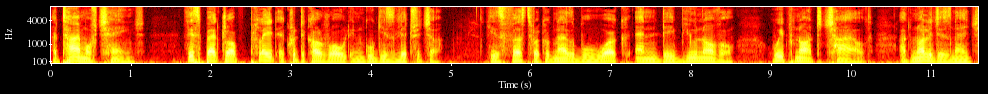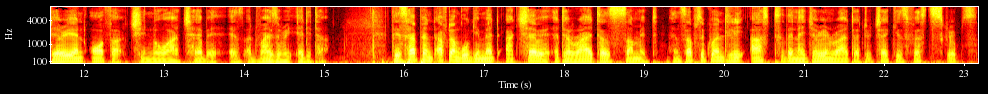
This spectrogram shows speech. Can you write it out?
a time of change. This backdrop played a critical role in Ngugi's literature. His first recognizable work and debut novel, Weep Not Child, acknowledges Nigerian author Chinua Achebe as advisory editor. This happened after Ngugi met Achebe at a writers' summit and subsequently asked the Nigerian writer to check his first scripts.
